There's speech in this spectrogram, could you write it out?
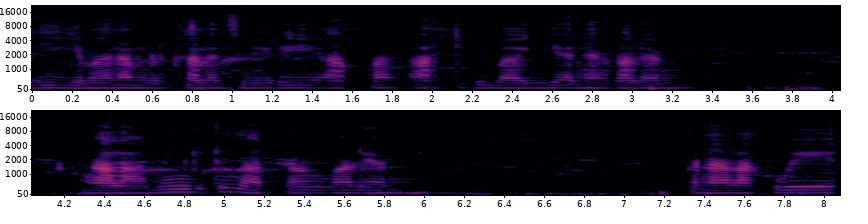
jadi gimana menurut kalian sendiri? Apa arti kebahagiaan yang kalian ngalamin gitu atau kalian pernah lakuin?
